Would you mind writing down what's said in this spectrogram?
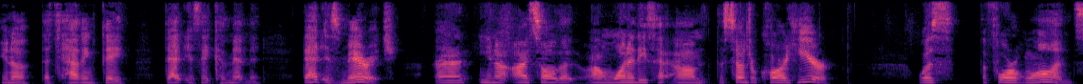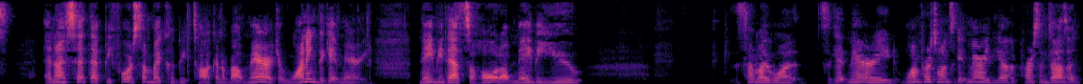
You know, that's having faith. That is a commitment. That is marriage. And, you know, I saw that on one of these, um, the central card here was the Four of Wands. And I said that before. Somebody could be talking about marriage or wanting to get married. Maybe that's a holdup. Maybe you, somebody wants to get married. One person wants to get married. The other person doesn't.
